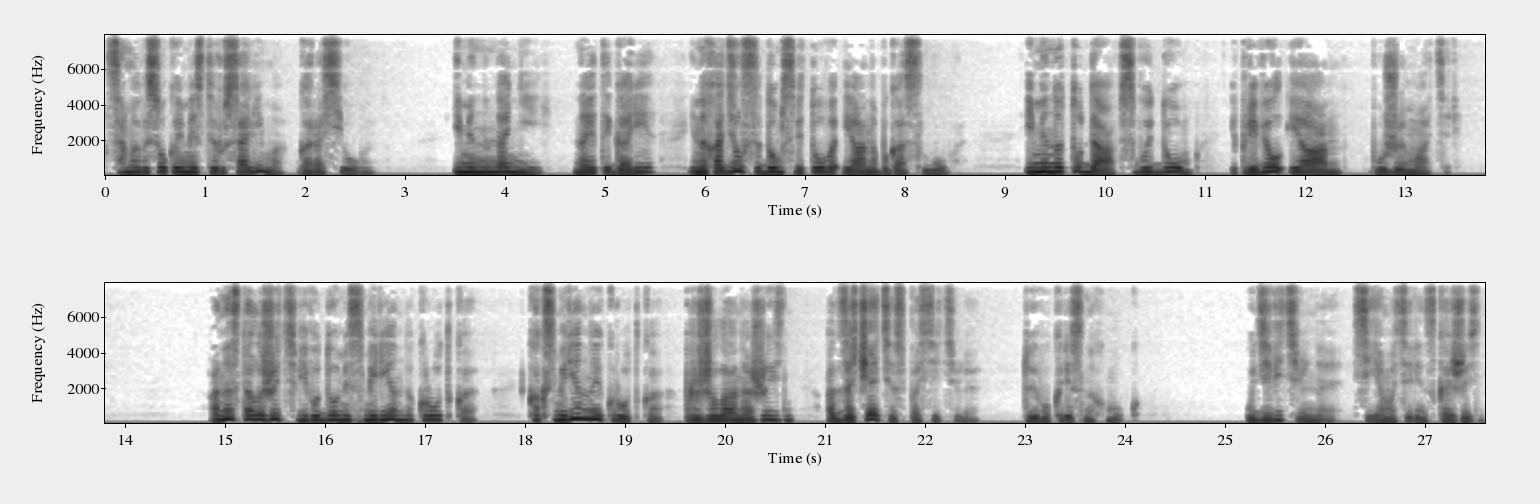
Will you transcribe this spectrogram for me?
Самое высокое место Иерусалима — гора Сион. Именно на ней, на этой горе — и находился дом святого Иоанна Богослова. Именно туда, в свой дом, и привел Иоанн Божию Матерь. Она стала жить в его доме смиренно, кротко, как смиренно и кротко прожила она жизнь от зачатия Спасителя до его крестных мук. Удивительная сия материнская жизнь.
